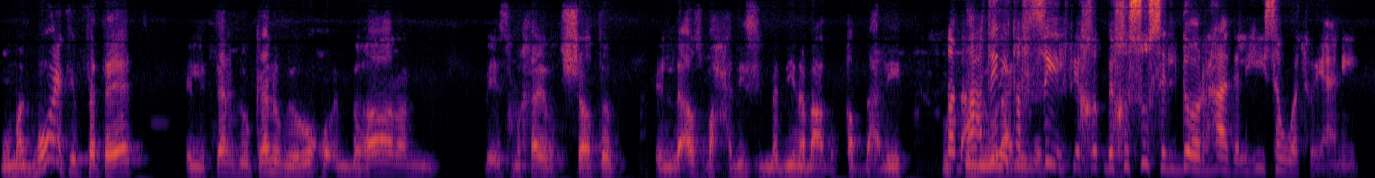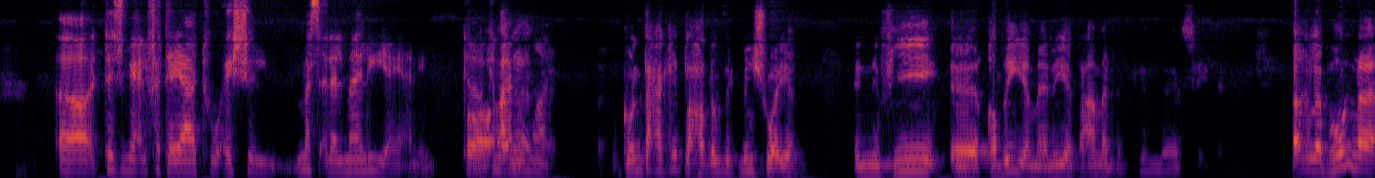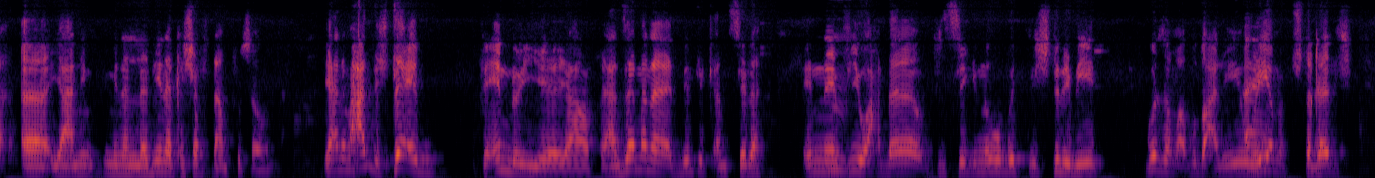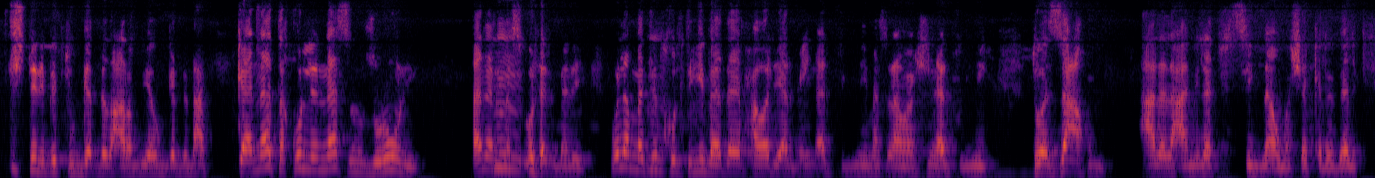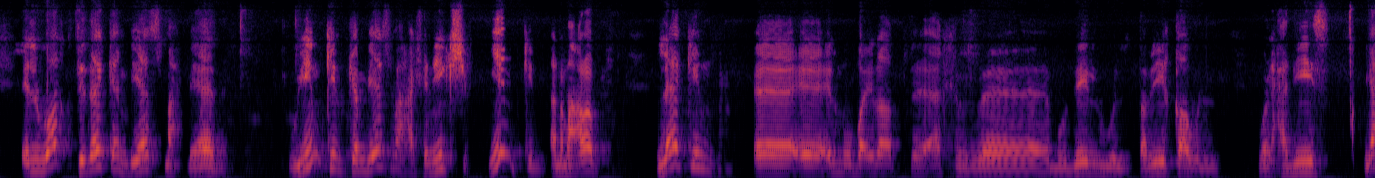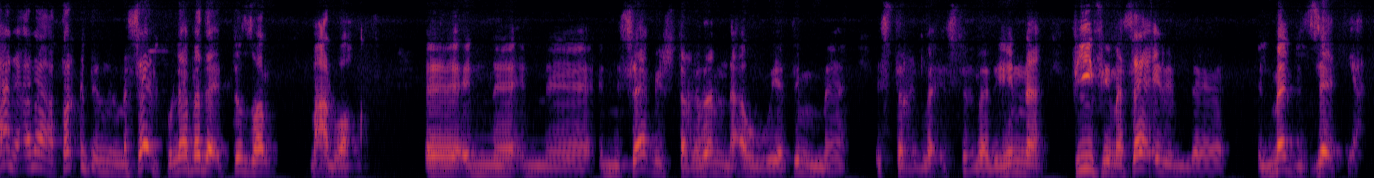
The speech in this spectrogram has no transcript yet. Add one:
ومجموعة الفتيات اللي اتاخدوا كانوا بيروحوا انبهارا باسم خيرت الشاطر اللي أصبح حديث المدينة بعد القبض عليه. طب أعطيني تفصيل في بخصوص الدور هذا اللي هي سوته يعني آه تجميع الفتيات وإيش المسألة المالية يعني آه، كمعلومات. كنت حكيت لحضرتك من شوية إن في آه، قضية مالية اتعملت للسيد أغلبهن آه، يعني من الذين كشفنا انفسهم يعني ما حدش تعب في إنه يعرف يعني زي ما أنا أديتك أمثلة إن. في واحدة في السجن وبتشتري بيت جوزها مقبوض عليه وهي أيوة. ما بتشتغلش تشتري بيت وتجدد عربية وتجدد عربية. كأنها تقول للناس انظروني أنا. المسؤوله المالية ولما. تدخل تجيب هدايا بحوالي 40000 جنيه مثلا أو 20000 جنيه توزعهم على العاملات في السجن أو ما شابه ذلك الوقت ده كان بيسمح بهذا ويمكن كان بيسمح عشان يكشف يمكن أنا ما أعرفش. لكن آه، آه، الموبايلات آه، آخر موديل والطريقة وال- والحديث. يعني أنا أعتقد إن المسائل كلها بدأت تظهر مع الوقت. إن إن النساء بيستغلن أو يتم استغلال استغلالهن في في مسائل ال- المال بالذات يعني.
